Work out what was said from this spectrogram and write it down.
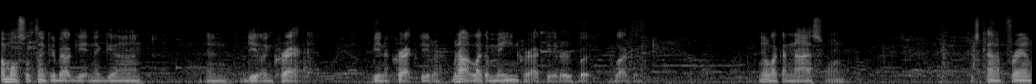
I'm also thinking about getting a gun and dealing crack, being a crack dealer. But not like a mean crack dealer, but like a, you know, like a nice one. It's kind of friendly.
